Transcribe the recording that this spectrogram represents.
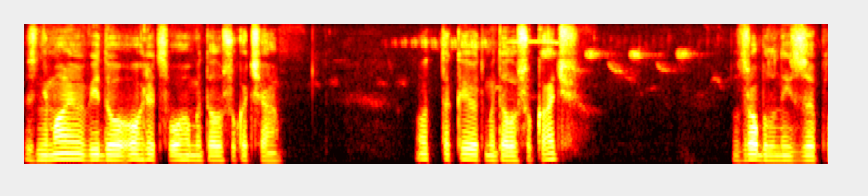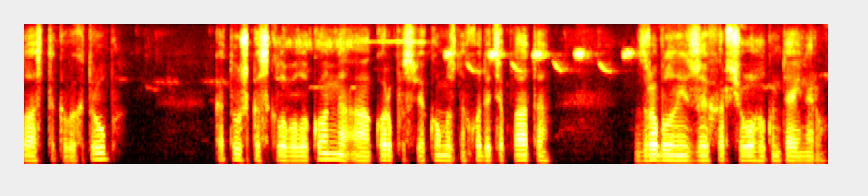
Знімаю відеоогляд свого металошукача. От такий от металошукач, зроблений з пластикових труб. Катушка скловолоконна, а корпус, в якому знаходиться плата, зроблений з харчового контейнеру.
